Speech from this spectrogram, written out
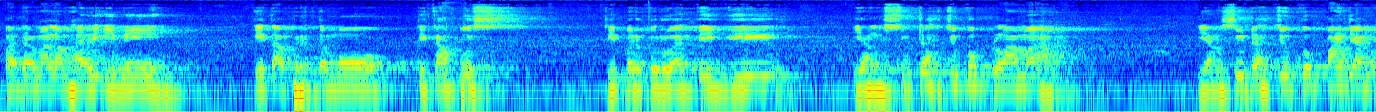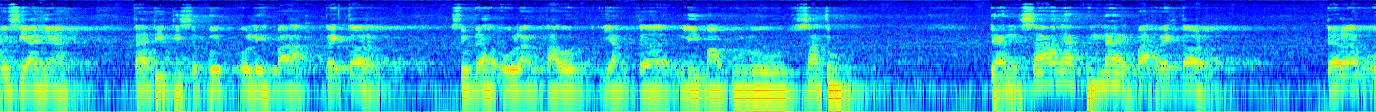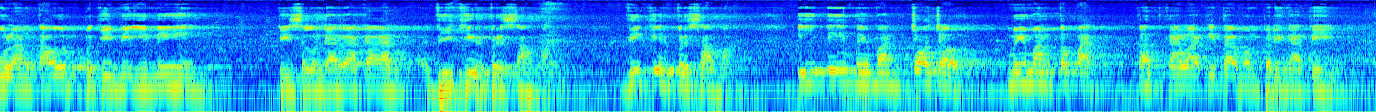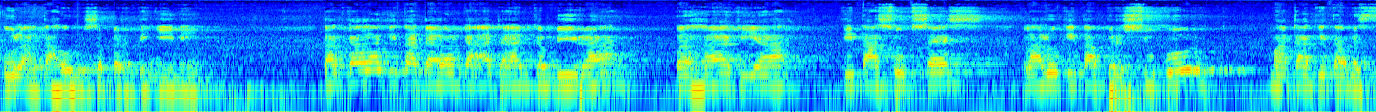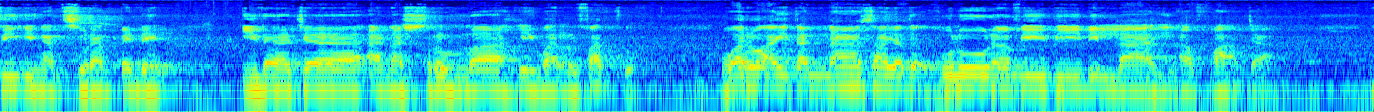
pada malam hari ini kita bertemu di kampus di perguruan tinggi yang sudah cukup lama yang sudah cukup panjang usianya tadi disebut oleh Pak Rektor sudah ulang tahun yang ke-51. Dan sangat benar Pak Rektor dalam ulang tahun begini ini diselenggarakan zikir bersama. Zikir bersama. Ini memang cocok memang tepat tatkala kita memperingati ulang tahun seperti ini. Tatkala kita dalam keadaan gembira bahagia kita sukses lalu kita bersyukur maka kita mesti ingat surat pendek. Idza jaa nasrullahi wal fathu wa ra'aitan nasa yadkhuluna fi dinillahi afwaja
